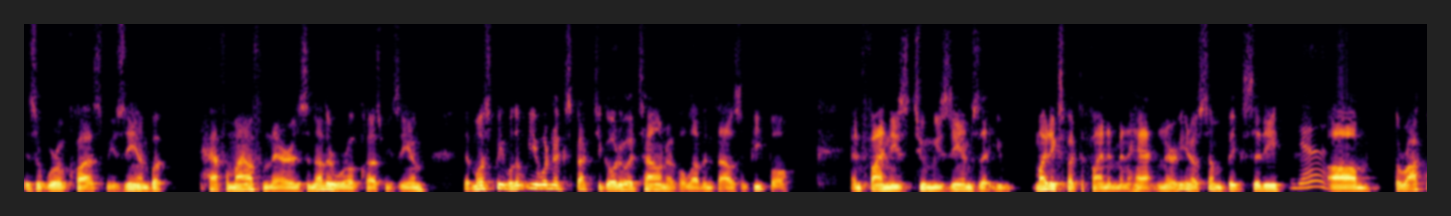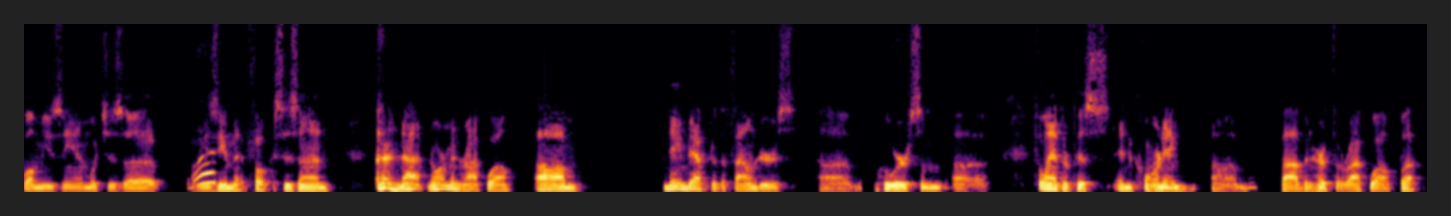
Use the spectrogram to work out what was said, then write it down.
is a world class museum. But half a mile from there is another world class museum that most people that you wouldn't expect to go to a town of eleven thousand people and find these two museums that you might expect to find in Manhattan or you know some big city. Yeah. Um, the Rockwell Museum, which is a, a museum that focuses on not Norman Rockwell, um, named after the founders, uh, who were some uh, philanthropists in Corning, um, Bob and Hertha Rockwell. But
